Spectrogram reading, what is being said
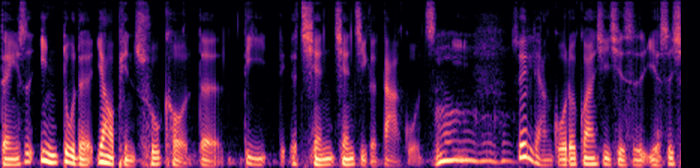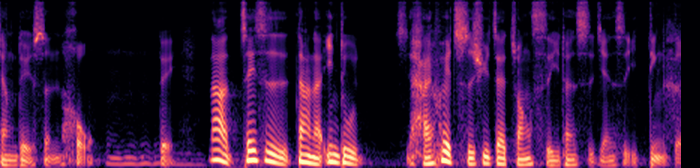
等于是印度的药品出口的第前前几个大国之一，哦、所以两国的关系其实也是相对深厚。嗯、对，那这次当然印度。还会持续再装死一段时间是一定的，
